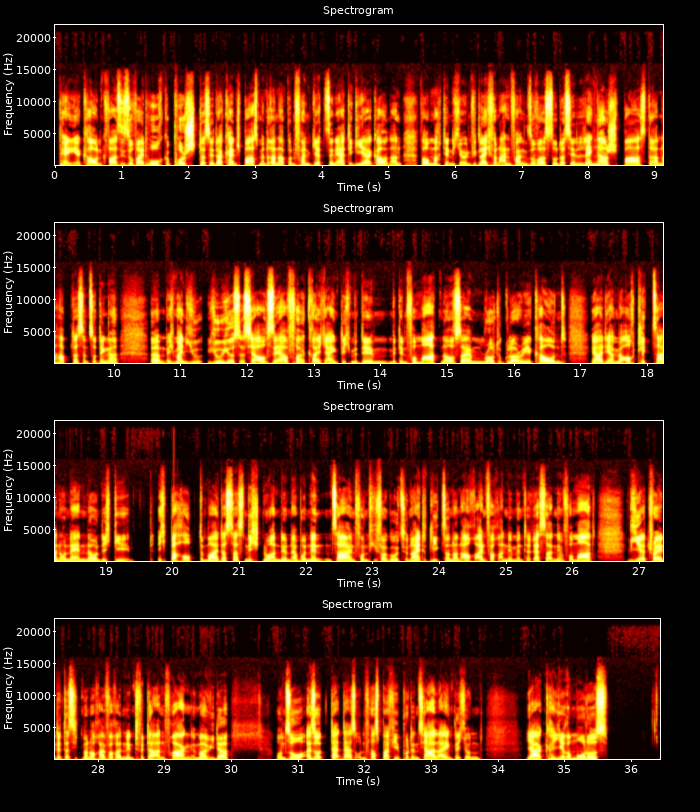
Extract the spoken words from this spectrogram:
Pay-Account quasi so weit hochgepusht, dass ihr da keinen Spaß mehr dran habt und fangt jetzt den RTG-Account an. Warum macht ihr nicht irgendwie gleich von Anfang sowas, so dass ihr länger Spaß dran habt? Das sind so Dinge. Ähm, ich meine, Julius ist ja auch sehr erfolgreich eigentlich mit dem mit den Formaten auf seinem Road to Glory Account. Ja, die haben ja auch Klickzahlen ohne Ende und ich gehe ich behaupte mal, dass das nicht nur an den Abonnentenzahlen von FIFA Goals United liegt, sondern auch einfach an dem Interesse an dem Format, wie er tradet. Das sieht man auch einfach in den Twitter-Anfragen immer wieder und so. Also da, da ist unfassbar viel Potenzial eigentlich und ja, Karrieremodus.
